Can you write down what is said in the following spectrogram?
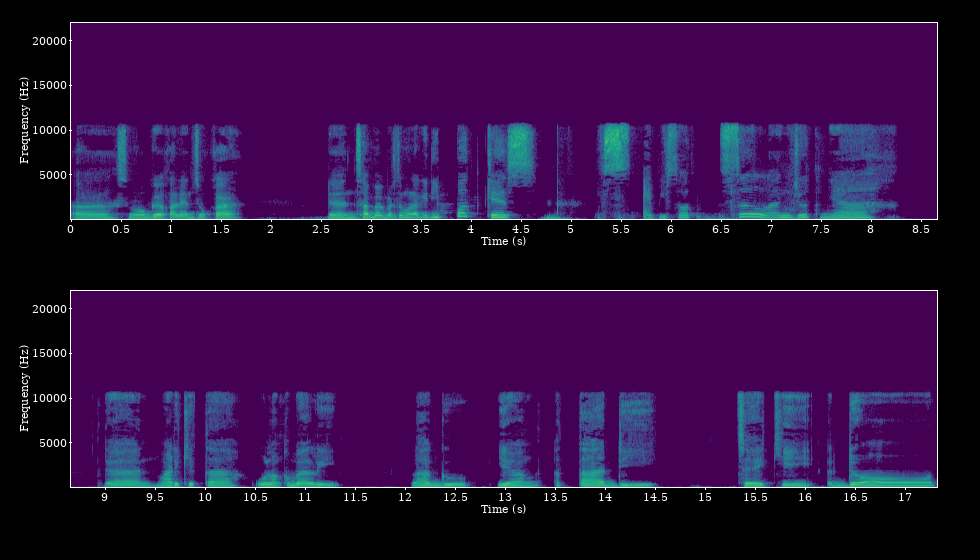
Uh, semoga kalian suka. Dan sampai bertemu lagi di podcast episode selanjutnya dan mari kita ulang kembali lagu yang tadi. Ceki Dot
